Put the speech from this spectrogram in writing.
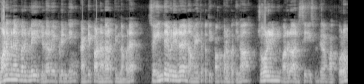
வணக்க நண்பர்களே எல்லாரும் எப்படி இருக்கீங்க? கண்டிப்பாக நல்லா இருப்பீங்க நம்பரை ஸோ இந்த வீடியோவில் நம்ம எதை பற்றி பார்க்க போகிறோம் பார்த்தீங்கன்னா சோழனின் வரலாறு சீரிஸ் பற்றி தான் பார்க்க போகிறோம்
